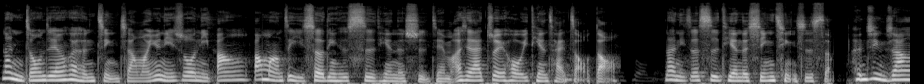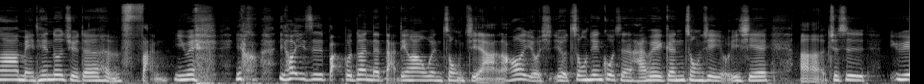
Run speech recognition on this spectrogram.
那你中间会很紧张吗？因为你说你帮帮忙自己设定是四天的时间嘛，而且在最后一天才找到。那你这四天的心情是什么？很紧张啊，每天都觉得很烦，因为 要要一直把不断的打电话问中介啊，然后有有中间过程还会跟中介有一些呃，就是约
